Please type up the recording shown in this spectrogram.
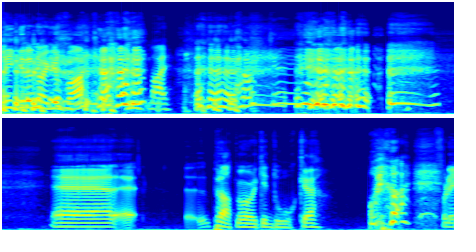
Ligger det noe bak her? Nei. Eh, prat med folk i dokø. Oh, ja. Fordi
